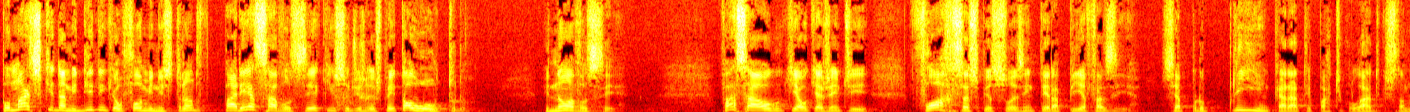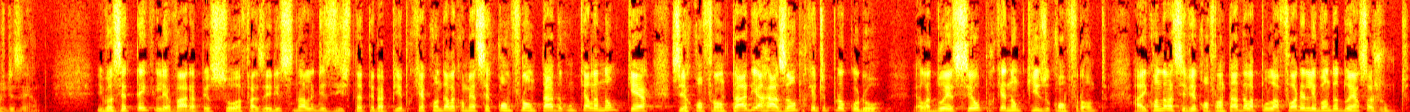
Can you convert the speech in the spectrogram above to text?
por mais que na medida em que eu for ministrando, pareça a você que isso diz respeito ao outro e não a você. Faça algo que é o que a gente força as pessoas em terapia a fazer. Se aproprie em caráter particular do que estamos dizendo. E você tem que levar a pessoa a fazer isso, senão ela desiste da terapia, porque é quando ela começa a ser confrontada com o que ela não quer ser confrontada e a razão porque te procurou. Ela adoeceu porque não quis o confronto. Aí, quando ela se vê confrontada, ela pula fora levando a doença junto.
